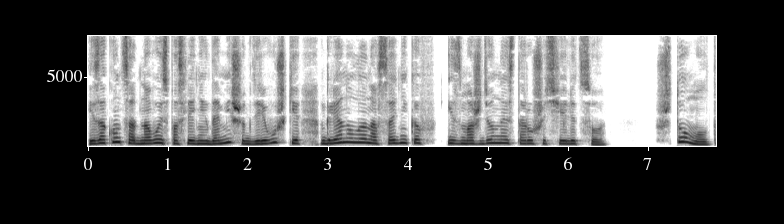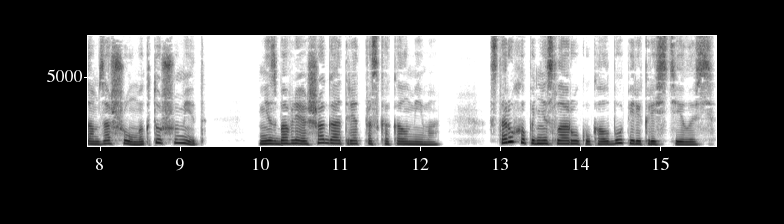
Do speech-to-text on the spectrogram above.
Из оконца одного из последних домишек деревушки глянуло на всадников изможденное старушечье лицо. Что, мол, там за шум и кто шумит? Не сбавляя шага, отряд проскакал мимо. Старуха поднесла руку к колбу, перекрестилась.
